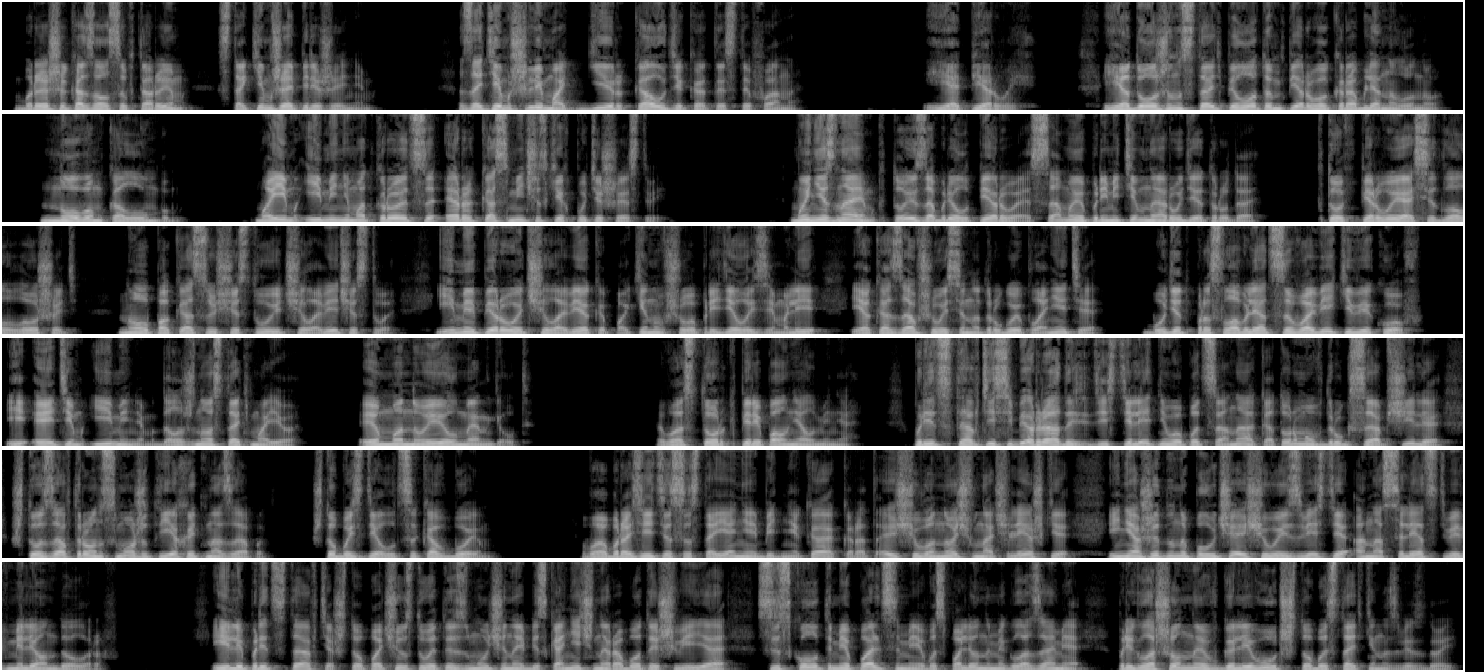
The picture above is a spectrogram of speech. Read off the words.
Брэш оказался вторым, с таким же опережением. Затем шли МакГир, Калдика, Тестефана. Я первый. Я должен стать пилотом первого корабля на Луну. Новым Колумбом. Моим именем откроется эра космических путешествий. Мы не знаем, кто изобрел первое, самое примитивное орудие труда, кто впервые оседлал лошадь, но пока существует человечество, имя первого человека, покинувшего пределы Земли и оказавшегося на другой планете, будет прославляться во веки веков, и этим именем должно стать мое. Эммануил Менгелд. Восторг переполнял меня. Представьте себе радость десятилетнего пацана, которому вдруг сообщили, что завтра он сможет ехать на запад, чтобы сделаться ковбоем. Вообразите состояние бедняка, коротающего ночь в ночлежке и неожиданно получающего известие о наследстве в миллион долларов. Или представьте, что почувствует измученная бесконечной работой швея с исколотыми пальцами и воспаленными глазами, приглашенная в Голливуд, чтобы стать кинозвездой.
